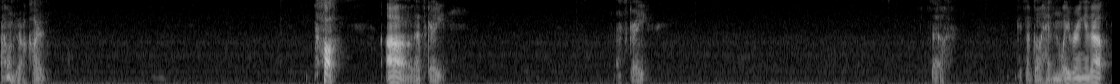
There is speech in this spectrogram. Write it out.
I want to draw a card. Oh, oh, that's great. That's great. So, guess I'll go ahead and wavering it up.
